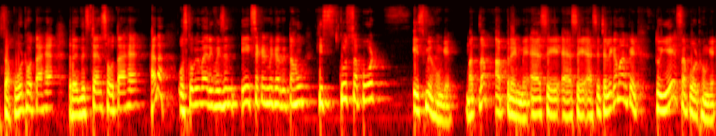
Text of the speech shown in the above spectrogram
सपोर्ट होता है, रेजिस्टेंस होता है है ना? उसको भी मैं रिवीजन एक सेकंड में कर देता हूँ कि कुछ सपोर्ट इसमें होंगे। मतलब अप ट्रेंड में ऐसे ऐसे ऐसे चलेगा मार्केट तो ये सपोर्ट होंगे।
